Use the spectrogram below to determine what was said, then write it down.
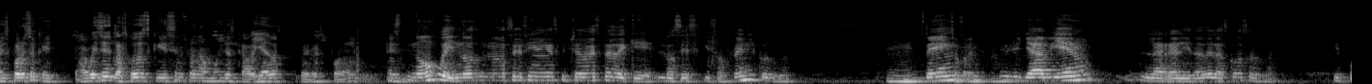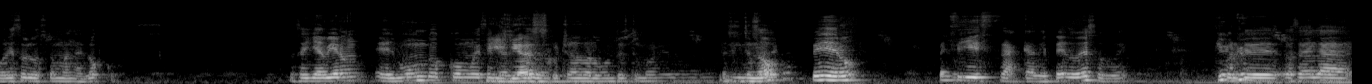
Pues por eso que a veces las cosas que dicen suenan muy descabelladas, pero es por algo. Es- No, güey, no, no sé si han escuchado esta de que los esquizofrénicos, güey, Mm. ven, eh, ya vieron la realidad de las cosas, güey. Y por eso los toman a locos. O sea, ya vieron el mundo como es ¿Y ya has escuchado algún testimonio? de- ¿Es No, esquizofrénico? pero Pero- sí saca de pedo eso, güey. Porque, o sea, la,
